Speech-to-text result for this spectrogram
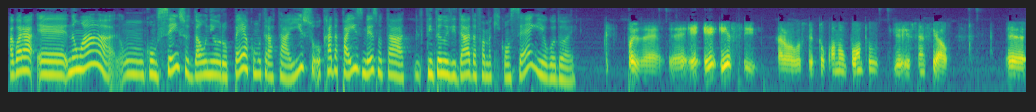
Agora, é, não há um consenso da União Europeia como tratar isso? Ou cada país mesmo está tentando lidar da forma que consegue, Godoy? Pois é, é, é esse Carol, você tocou num ponto essencial. É,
